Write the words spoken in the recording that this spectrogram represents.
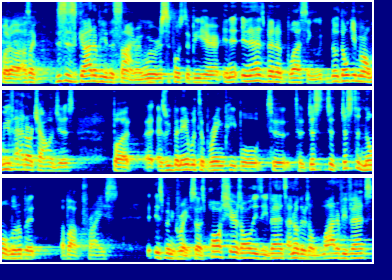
But uh, I was like, this has got to be the sign, right? We were supposed to be here. And it, it has been a blessing. Don't get me wrong, we've had our challenges. But as we've been able to bring people to, to just, to, just to know a little bit about Christ, it's been great. So as Paul shares all these events, I know there's a lot of events,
